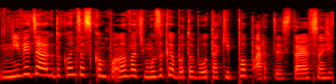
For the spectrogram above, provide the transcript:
nie wiedział jak do końca skomponować muzykę, bo to był taki pop artysta, w sensie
